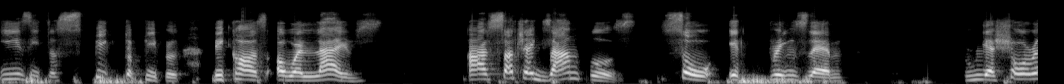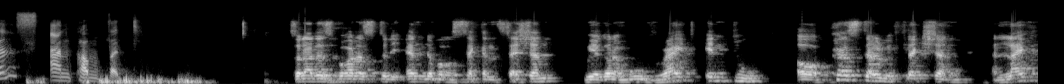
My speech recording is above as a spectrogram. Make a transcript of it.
easy to speak to people because our lives are such examples. So it brings them reassurance and comfort. So that has brought us to the end of our second session. We are going to move right into our personal reflection and life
